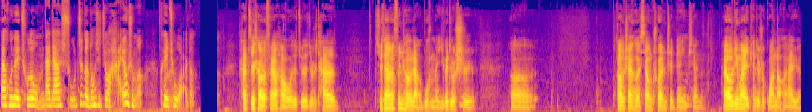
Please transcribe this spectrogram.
濑户内除了我们大家熟知的东西之外，还有什么可以去玩的。他介绍的非常好，我就觉得就是他雪山分成了两个部分嘛，一个就是呃冈山和香川这边一片的，还有另外一片就是广岛和爱媛。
